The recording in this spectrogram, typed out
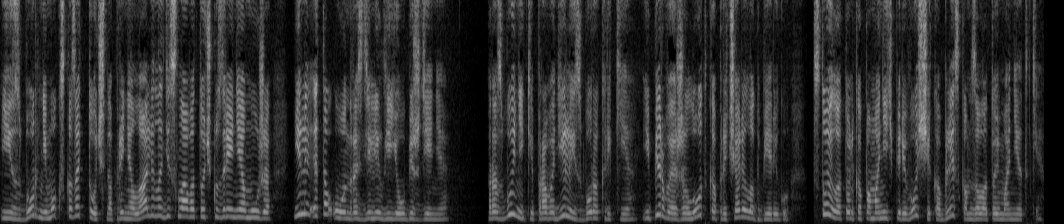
И сбор не мог сказать точно, приняла ли Владислава точку зрения мужа, или это он разделил ее убеждения. Разбойники проводили из к реке, и первая же лодка причалила к берегу, Стоило только поманить перевозчика блеском золотой монетки.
